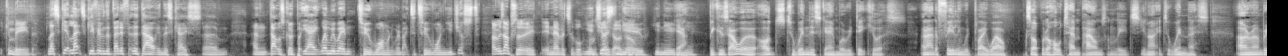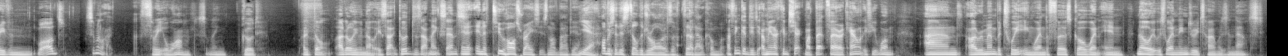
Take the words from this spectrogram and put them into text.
It can be either. Let's get let's give him the benefit of the doubt in this case, um, and that was good. But yeah, when we went two one, when it went back to two one, you just It was absolutely inevitable. you just got a goal. knew, you knew, yeah, didn't you? because our odds to win this game were ridiculous, and I had a feeling we'd play well. So I put a whole ten pounds on Leeds United to win this. I remember even What odds? something like three to one, something good. I don't, I don't even know. Is that good? Does that make sense? In a, in a two horse race, it's not bad. Yeah. Yeah. Obviously, there's still the draw as a third outcome. But I think I did. I mean, I can check my Betfair account if you want. And I remember tweeting when the first goal went in. No, it was when injury time was announced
